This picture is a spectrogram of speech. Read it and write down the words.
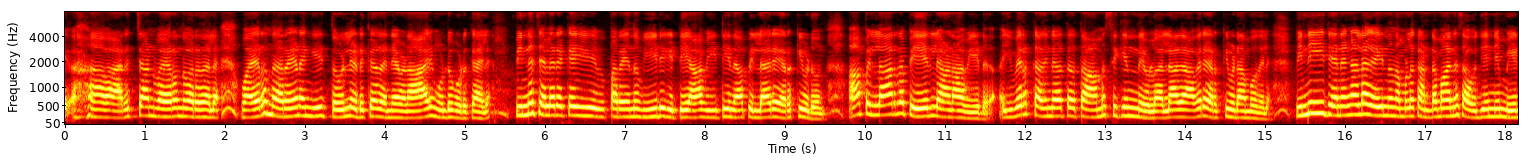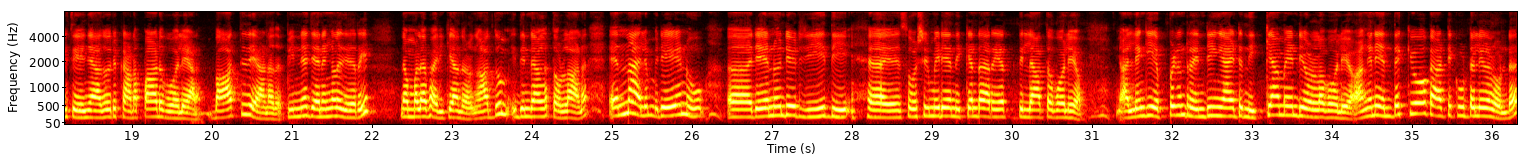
അരച്ചാൻ വയറെന്ന് പറയുന്നതല്ല വയറ് നിറയണമെങ്കിൽ തൊഴിലെടുക്കുക തന്നെ വേണം ആരും കൊണ്ട് കൊടുക്കാനില്ല. പിന്നെ ചിലരൊക്കെ ഈ പറയുന്നു വീട് കിട്ടി ആ വീട്ടിൽ നിന്ന് ആ പിള്ളേരെ ഇറക്കി വിടുമെന്ന്. ആ പിള്ളേരുടെ പേരിലാണ് ആ വീട്. ഇവർക്ക് അതിന്റെ അകത്ത് താമസിക്കുന്നതേ ഉള്ളൂ അല്ലാതെ അവരെ ഇറക്കി വിടാൻ പോകുന്നില്ല. പിന്നെ ഈ ജനങ്ങളുടെ കയ്യിൽ നിന്ന് നമ്മൾ കണ്ടമാന സൗജന്യം മേടിച്ച് കഴിഞ്ഞാൽ അതൊരു കടപ്പാട് പോലെയാണ്. ബാധ്യതയാണത്. പിന്നെ ജനങ്ങൾ കയറി നമ്മളെ ഭരിക്കാൻ തുടങ്ങും. അതും ഇതിന്റെ അകത്തുള്ളതാണ്. എന്നാലും രേണു രേണുവിന്റെ ഒരു രീതി സോഷ്യൽ മീഡിയ നിൽക്കേണ്ട അറിയത്തില്ലാത്ത പോലെയോ അല്ലെങ്കിൽ എപ്പോഴും ട്രെൻഡിങ് ആയിട്ട് നിൽക്കാൻ വേണ്ടിയുള്ള പോലെയോ. അങ്ങനെ എന്തൊക്കെയോ കാട്ടിക്കൂട്ടലുകളുണ്ട്.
